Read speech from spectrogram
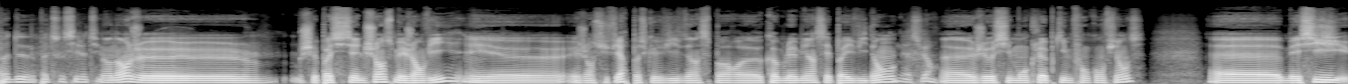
pas de pas de souci là-dessus. Non, non, je je sais pas si c'est une chance, mais j'en vis mm. euh, et, j'en suis fier parce que vivre d'un sport euh, comme le mien, c'est pas évident. Euh, j'ai aussi mon club qui me font confiance. Mais si,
